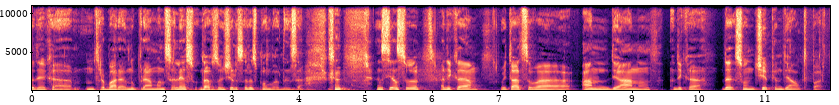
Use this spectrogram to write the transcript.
adică, întrebarea, nu prea am înțeles dar o să încerc să răspund la dânsa. în sensul, adică, uitați-vă, an de an, adică, da, să începem de altă parte.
